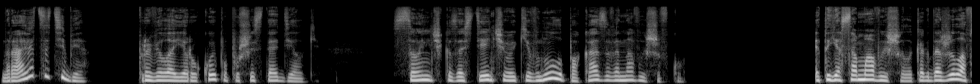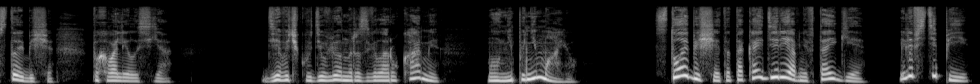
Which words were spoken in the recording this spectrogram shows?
«Нравится тебе?» — провела я рукой по пушистой отделке. Сонечка застенчиво кивнула, показывая на вышивку. «Это я сама вышила, когда жила в стойбище», — похвалилась я. Девочка удивленно развела руками, мол, не понимаю. «Стойбище — это такая деревня в тайге или в степи.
